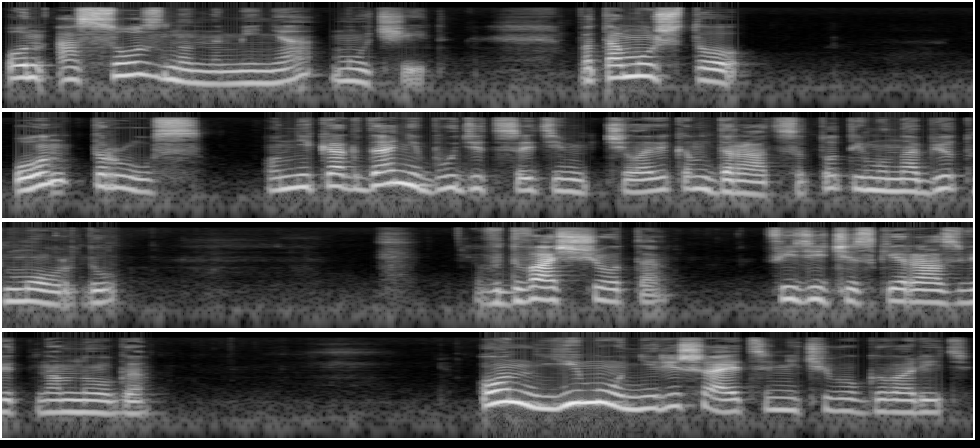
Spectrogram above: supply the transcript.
Он осознанно меня мучает, потому что он трус, он никогда не будет с этим человеком драться. Тот ему набьет морду в два счета, физически развит намного. Он ему не решается ничего говорить.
